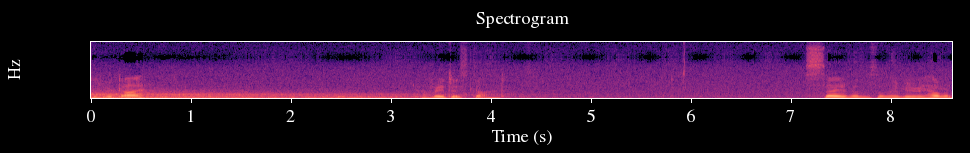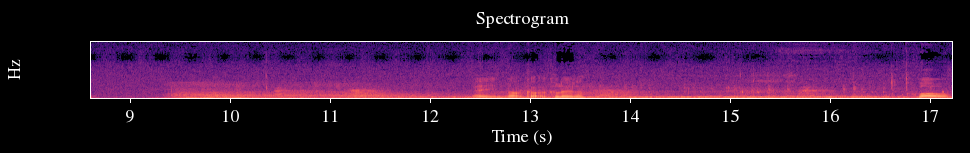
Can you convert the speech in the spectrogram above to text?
Did we die? Have we just died? Saving, so maybe we haven't. Hey, not got a clue then. Whoa.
